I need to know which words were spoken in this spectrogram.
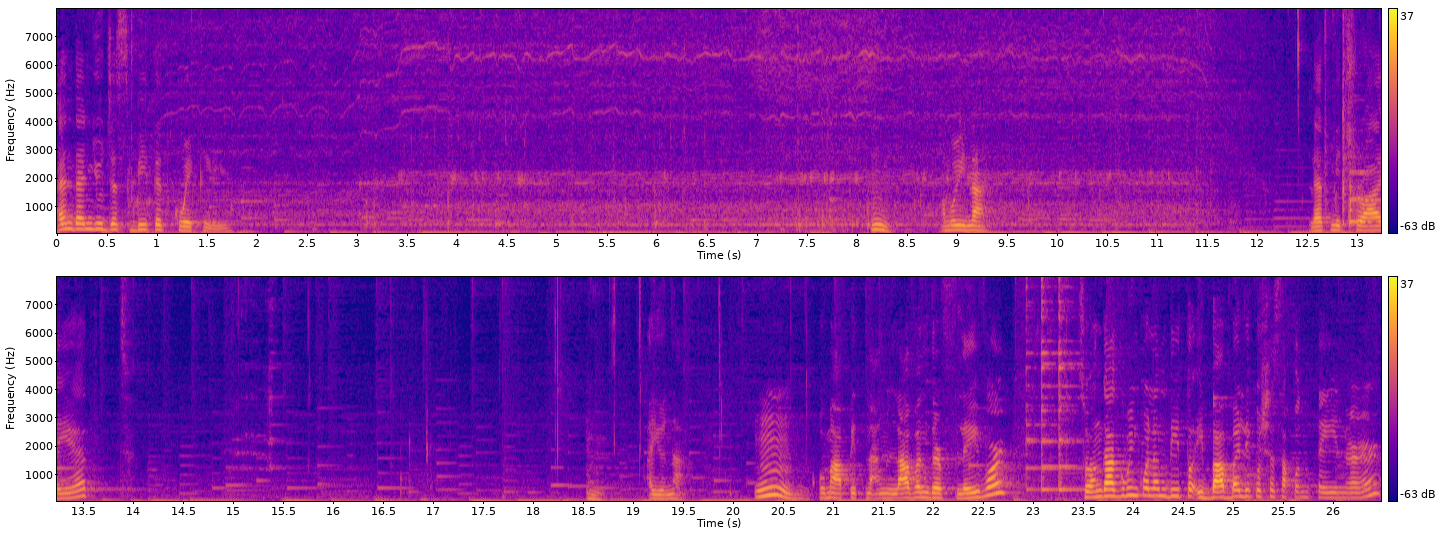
And then you just beat it quickly. Mm, amoy na. Let me try it. Ayun na. Mm, kumapit na ang lavender flavor. So, ang gagawin ko lang dito, ibabalik ko siya sa container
